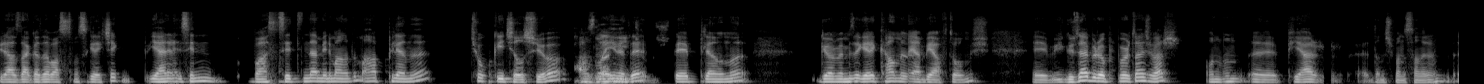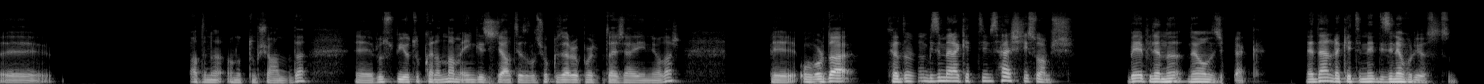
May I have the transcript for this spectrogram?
biraz daha gaza basması gerekecek. Yani senin bahsettiğinden benim anladığım A planı çok iyi çalışıyor. Ama fazla yine iyi de çalıştı. B planını görmemize gerek kalmayan bir hafta olmuş. E, bir- güzel bir röportaj var. Onun e, PR danışmanı sanırım. E, adını unuttum şu anda. E, Rus bir YouTube kanalında ama İngilizce altyazılı çok güzel röportajlar yayınlıyorlar. E, orada Kadın bizim merak ettiğimiz her şeyi sormuş. B planı ne olacak? Neden raketini dizine vuruyorsun?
